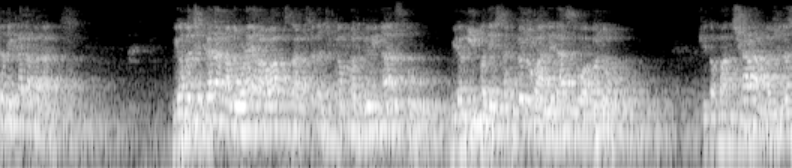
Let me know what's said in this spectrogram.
طریقه دغه ده وی هغه چې کله هغه ډوډۍ راواخیسته هغه سره چې کوم ملګري ناست وو وی هغې په دې سنګلو باندې داسې وهلو چې د بادشاه مجلس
